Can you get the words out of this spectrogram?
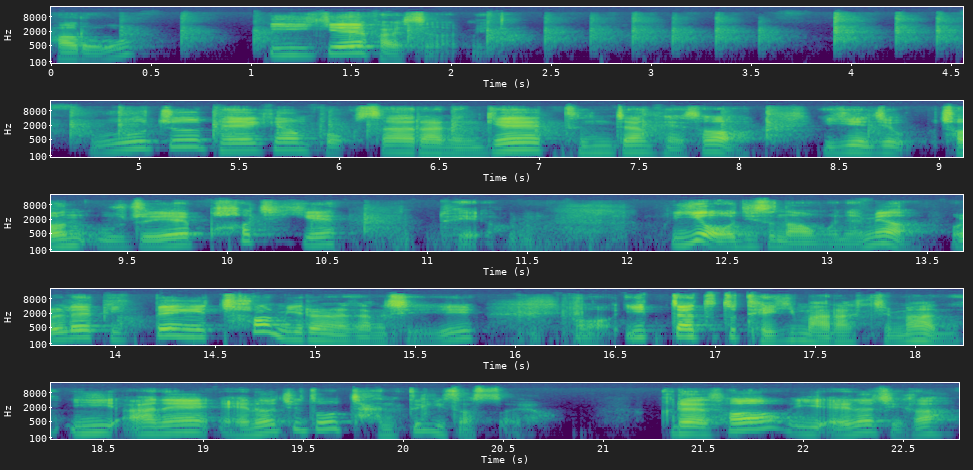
바로 이게 발생합니다. 우주 배경 복사라는 게 등장해서 이게 이제 전 우주에 퍼지게 돼요. 이게 어디서 나온 거냐면 원래 빅뱅이 처음 일어날 당시 어, 입자들도 되게 많았지만 이 안에 에너지도 잔뜩 있었어요. 그래서 이 에너지가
